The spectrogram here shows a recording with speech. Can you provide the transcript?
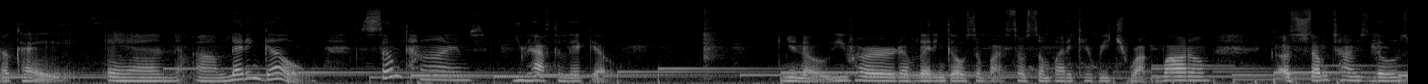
Okay, and um, letting go. Sometimes you have to let go. You know, you've heard of letting go somebody so somebody can reach rock bottom. Uh, sometimes those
